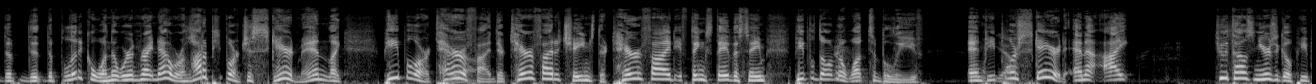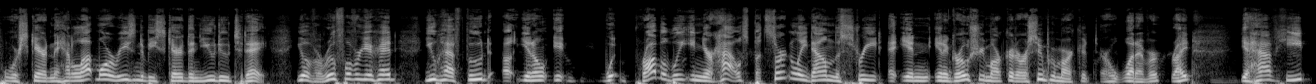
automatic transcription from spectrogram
the, the the political one that we're in right now, where a lot of people are just scared, man. Like people are terrified. They're terrified of change. They're terrified if things stay the same. People don't know what to believe, and people Yeah. are scared. And I, two thousand years ago, people were scared, and they had a lot more reason to be scared than you do today. You have a roof over your head. You have food. Uh, you know. It, w- Probably in your house, but certainly down the street in in a grocery market or a supermarket or whatever, right? You have heat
